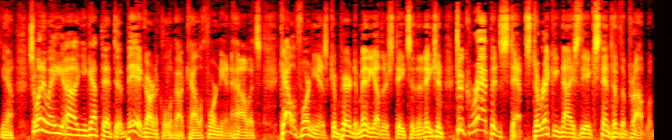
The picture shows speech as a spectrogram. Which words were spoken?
Yeah. So anyway, uh, you got that uh, big article about California and how it's California, as compared to many other states in the nation, took rapid steps to recognize the extent of the problem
